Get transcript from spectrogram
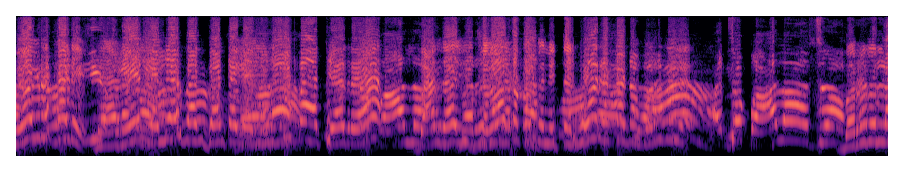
ಹೋಗ್ರಿ ಕಡೆ. ಏನ್ ಬಂದ್ ಗಂಟೆಗೆ ನೋಡಪ್ಪ ಅಂತ ಹೇಳ್ರೆ. ಬಂದ ಈ ಜಗಳ ತಕೊಂಡ್ ನಿಂತಾರ ಹೋಗ್ರಿ ಆ ಕಡೆ ನಾವ್ ಬರುದಿಲ್ಲ. ಅಜ್ಜ ಬಾಲ ಬರುದಿಲ್ಲ.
